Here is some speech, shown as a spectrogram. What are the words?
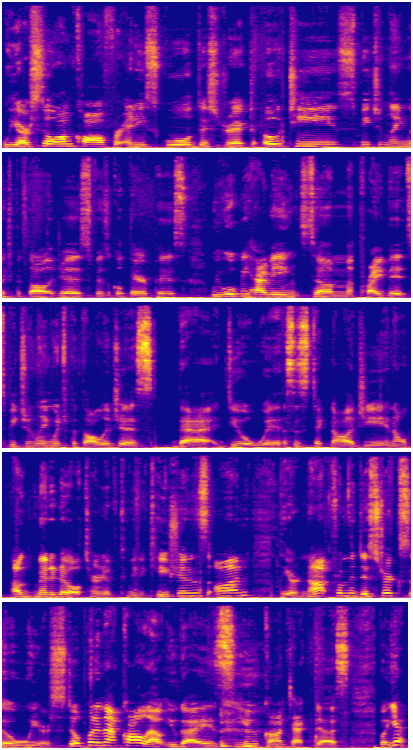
We are still on call for any school district OTs, speech and language pathologists, physical therapists. We will be having some private speech and language pathologists that deal with assistive technology and augmentative alternative communications on. They are not from the district, so we are still putting that call out, you guys. You contact us. But yeah,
